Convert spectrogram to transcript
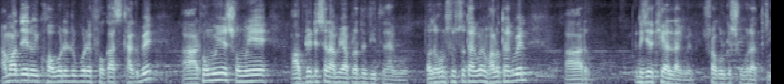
আমাদের ওই খবরের উপরে ফোকাস থাকবে। আর সময়ে সময়ে আপডেটেশন আমি আপনাদের দিতে থাকব। ততক্ষণ সুস্থ থাকবেন, ভালো থাকবেন। আর নিজের খেয়াল রাখবেন। সকলকে শুভরাত্রি।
